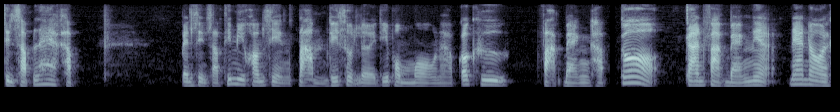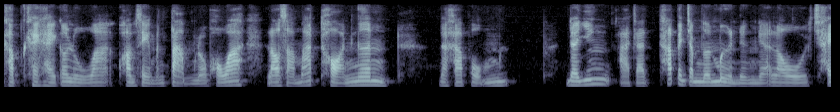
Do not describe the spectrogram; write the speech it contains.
สินทรัพย์แรกครับ เป็นสินทรัพย์ที่มีความเสี่ยงต่ำที่สุดเลยที่ผมมองนะครับ ก็คือฝากแบงค์ครับ ก็ การฝากแบงค์เนี่ยแน่นอนครับใครๆก็รู้ว่าความเสี่ยงมันต่ำเนาะเพราะว่าเราสามารถถอนเงินนะครับผมเดี๋ยวยิ่งอาจจะถ้าเป็นจำนวนหมื่นหนึ่งเนี่ยเราใช้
